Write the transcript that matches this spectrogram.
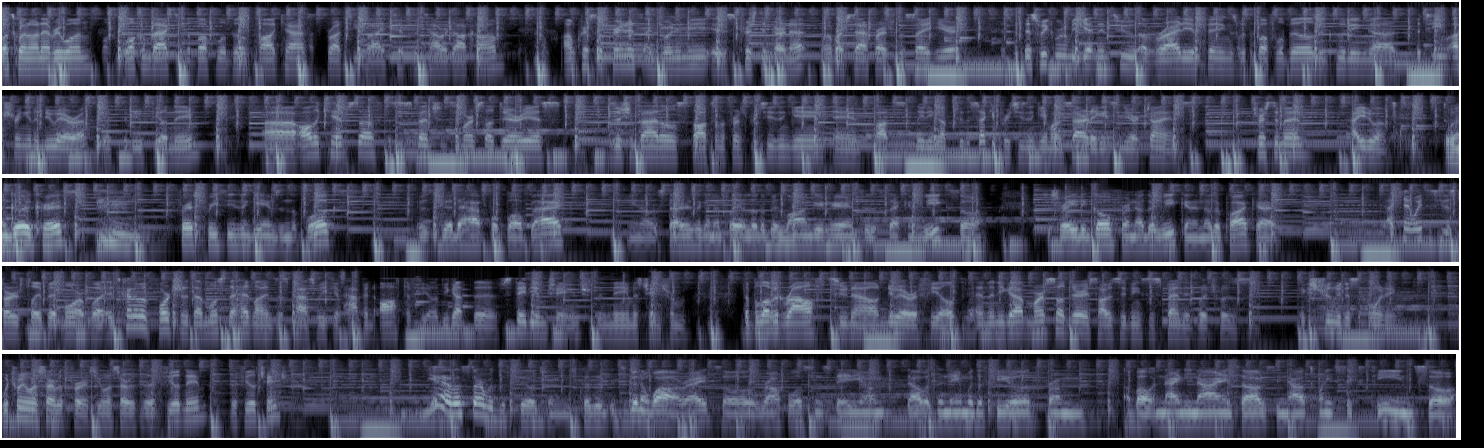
What's going on, everyone? Welcome back to the Buffalo Bills podcast, brought to you by TipTheTower.com. I'm Crystal Cranis, and joining me is Tristan Garnett, one of our staff writers from the site here. This week, we're going to be getting into a variety of things with the Buffalo Bills, including uh, the team ushering in a new era with the new field name, uh, all the camp stuff, the suspension to Marcell Dareus, position battles, thoughts on the first preseason game, and thoughts leading up to the second preseason game on Saturday against the New York Giants. Tristan, man, how you doing? Doing good, Chris. First preseason games in the books. It was good to have football back. You know, the starters are going to play a little bit longer here into the second week, so just ready to go for another week and another podcast. I can't wait to see the starters play a bit more, but it's kind of unfortunate that most of the headlines this past week have happened off the field. You got the stadium change, the name has changed from the beloved Ralph to now New Era Field, and then you got Marcell Dareus obviously being suspended, which was extremely disappointing. Which one you want to start with first? You want to start with the field name, the field change? Yeah, let's start with the field change because it, has been a while, right? So Ralph Wilson Stadium, that was the name of the field from about 99 to obviously now 2016. So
